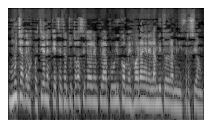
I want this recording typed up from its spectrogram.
muchas de las cuestiones que este Estatuto Básico del Empleado Público mejoran en el ámbito de la Administración.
